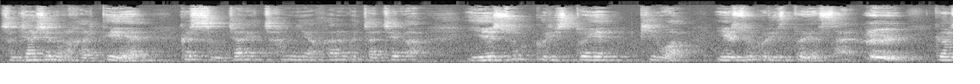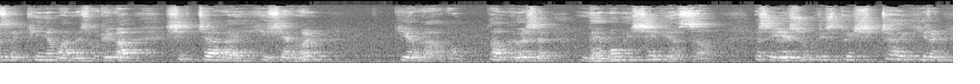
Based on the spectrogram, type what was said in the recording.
성찬식을 할 때에 그 성찬에 참여하는 것 자체가 예수 그리스도의 피와 예수 그리스도의 살, 그것을 기념하면서 우리가 십자가의 희생을 기억하고 또 그것을 내 몸에 새겼어. 그래서 예수 그리스도의 십자가의 길을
